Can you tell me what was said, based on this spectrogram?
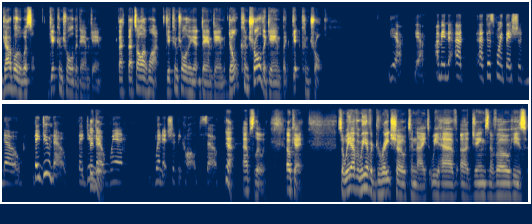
Got to blow the whistle. Get control of the damn game. That, that's all I want. Get control of the damn game. Don't control the game, but get control. Yeah, yeah. I mean, at at this point, they should know. They do know. They do They do. know when when it should be called. So Yeah, absolutely. Okay. So we have we have a great show tonight. We have uh, James Neveau. He's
